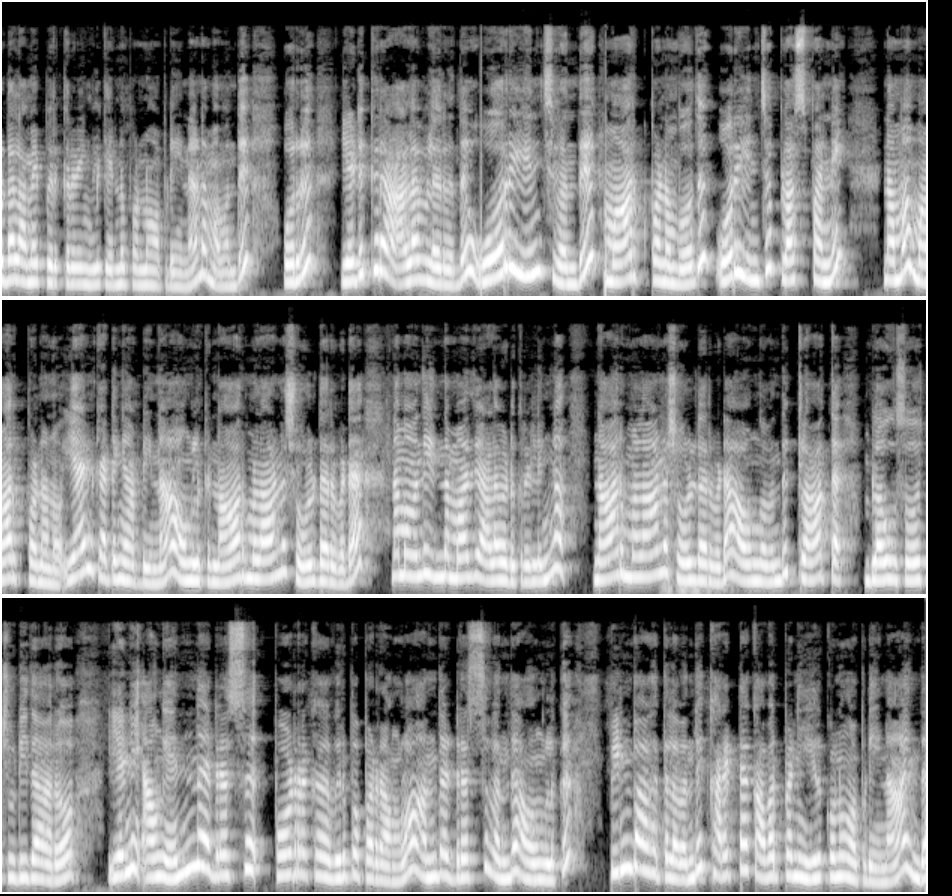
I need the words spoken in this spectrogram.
உடல் அமைப்பு இருக்கிறவங்களுக்கு என்ன பண்ணும் அப்படின்னா நம்ம வந்து ஒரு எடுக்கிற அளவுலேருந்து ஒரு இன்ச் வந்து மார்க் பண்ணும்போது ஒரு இன்ச்சை ப்ளஸ் பண்ணி நம்ம மார்க் பண்ணணும். ஏன்னு கேட்டிங்க அப்படின்னா அவங்களுக்கு நார்மலான ஷோல்டர் விட நம்ம வந்து இந்த மாதிரி அளவு எடுக்கிறோம் இல்லைங்களா? நார்மலான ஷோல்டர் விட அவங்க வந்து கிளாத்தை ப்ளவுஸோ சுடிதாரோ எனி அவங்க என்ன ட்ரெஸ்ஸு போடுறக்கு விருப்பப்படுறாங்களோ அந்த ட்ரெஸ் வந்து அவங்களுக்கு பின்பாகத்தில் வந்து கரெக்டாக கவர் பண்ணி இருக்கணும் அப்படின்னா இந்த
